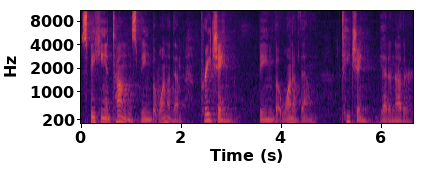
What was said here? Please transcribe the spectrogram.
speaking in tongues being but one of them, preaching being but one of them, teaching yet another.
